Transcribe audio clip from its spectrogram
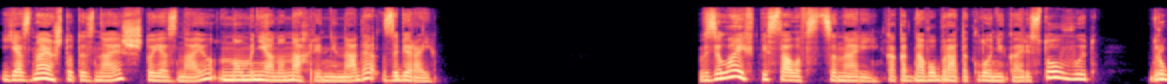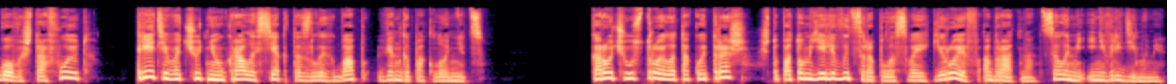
«я знаю, что ты знаешь, что я знаю, но мне оно нахрен не надо, забирай». Взяла и вписала в сценарий, как одного брата-клоника арестовывают, другого штрафуют, третьего чуть не украла секта злых баб-венгопоклонниц. Короче, устроила такой трэш, что потом еле выцарапала своих героев обратно, целыми и невредимыми.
